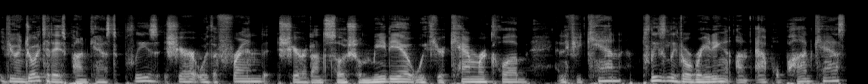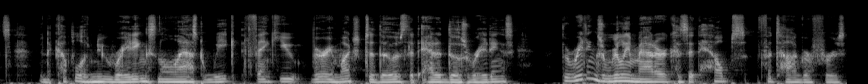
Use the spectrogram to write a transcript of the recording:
If you enjoyed today's podcast, please share it with a friend, share it on social media with your camera club, and if you can, please leave a rating on Apple Podcasts. Been a couple of new ratings in the last week. Thank you very much to those that added those ratings. The ratings really matter because it helps photographers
